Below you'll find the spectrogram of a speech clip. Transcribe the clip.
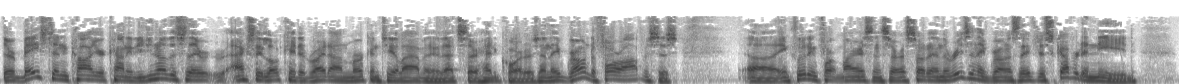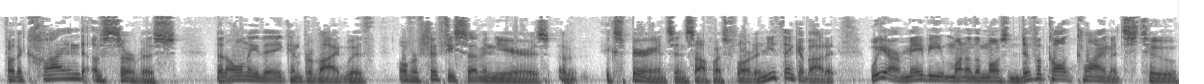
They're based in Collier County. Did you know this? They're actually located right on Mercantile Avenue. That's their headquarters. And they've grown to four offices, uh, including Fort Myers and Sarasota. And the reason they've grown is they've discovered a need for the kind of service that only they can provide with over 57 years of experience in Southwest Florida. And you think about it, we are maybe one of the most difficult climates to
